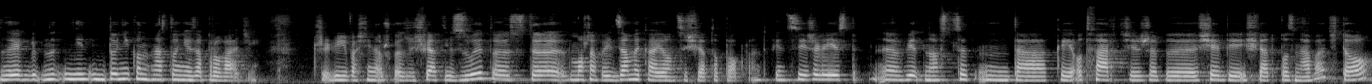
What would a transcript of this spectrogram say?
jakby, no, nie, donikąd nas to nie zaprowadzi. Czyli właśnie na przykład, że świat jest zły, to jest, e, można powiedzieć, zamykający światopogląd. Więc jeżeli jest w jednostce takie otwarcie, żeby siebie i świat poznawać, to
